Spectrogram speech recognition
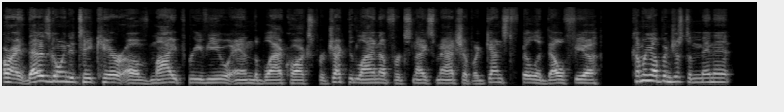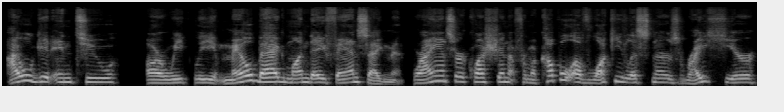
All right, that is going to take care of my preview and the Blackhawks projected lineup for tonight's matchup against Philadelphia. Coming up in just a minute, I will get into our weekly Mailbag Monday fan segment where I answer a question from a couple of lucky listeners right here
